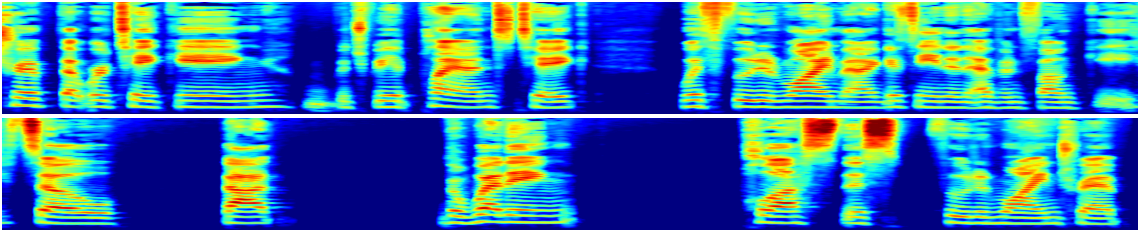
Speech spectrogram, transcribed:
trip that we're taking, which we had planned to take with Food and Wine magazine and Evan Funke. So that the wedding plus this food and wine trip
